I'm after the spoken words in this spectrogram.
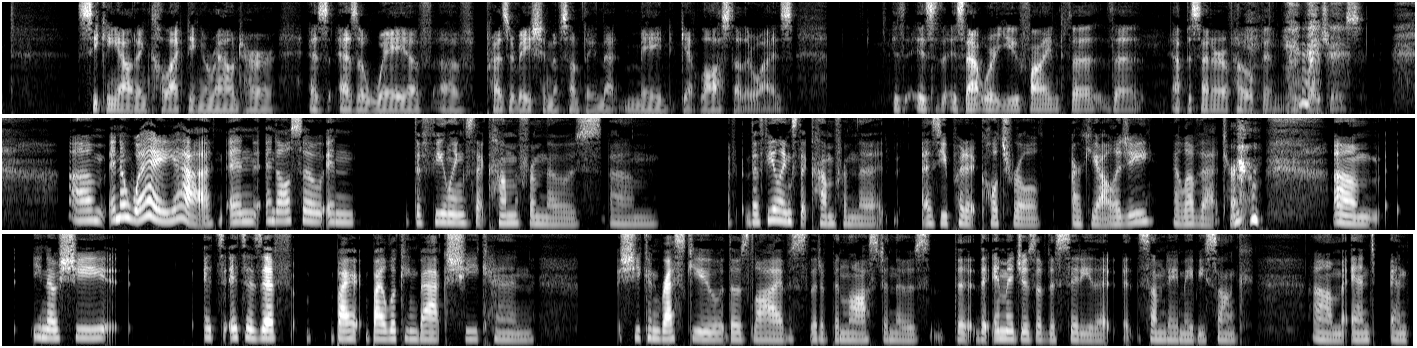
seeking out and collecting around her. as as a way of of preservation of something that may get lost otherwise. Is is is that where you find the the epicenter of hope in, in glaciers? Um, in a way, yeah, and and also in the feelings that come from those, um, the feelings that come from the, as you put it, cultural archaeology. I love that term. um, you know, she, it's it's as if by by looking back, she can she can rescue those lives that have been lost and those the the images of the city that someday may be sunk, um, and and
